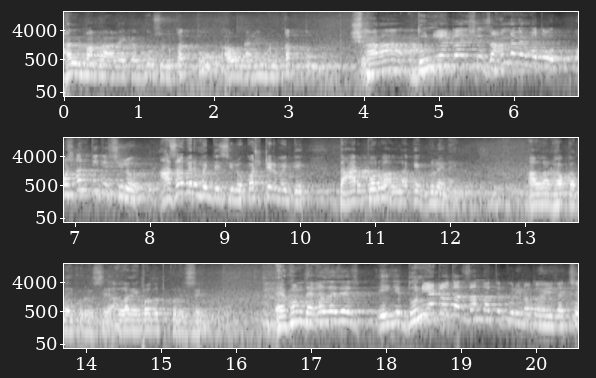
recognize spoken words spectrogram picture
হাল মাররা আলাইকা বুসুন কাত্তু আও নাহিমুন কাত্তু? সারা দুনিয়াটাই সে জাহান্নামের মতো অশান্তিতে ছিল আজাবের মধ্যে ছিল, কষ্টের মধ্যে। তারপরও আল্লাহকে ভুলে নাই। আল্লাহর হক আদায় করেছে, আল্লাহর ইবাদত করেছে। এখন দেখা যায় যে এই যে দুনিয়াটাও তার জান্নাতে পরিণত হয়ে যাচ্ছে,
